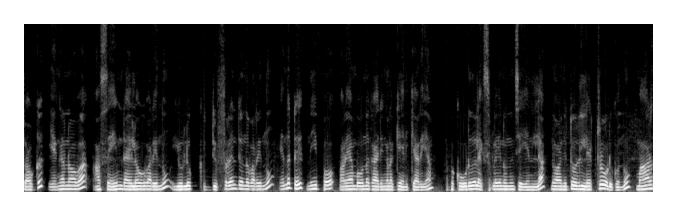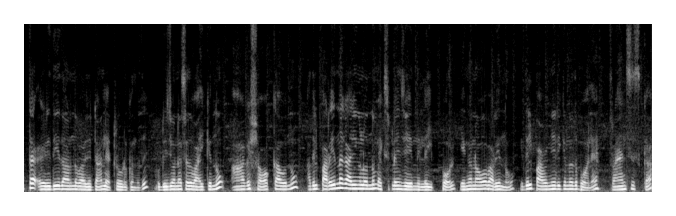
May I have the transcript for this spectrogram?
ഷോക്ക്. Younger Noah? ആ സെയിം ഡയലോഗ് പറയുന്നു. യു ലുക്ക് ഡിഫറെന്റ് എന്ന് പറയുന്നു. എന്നിട്ട് നീ ഇപ്പോ പറയാൻ പോകുന്ന കാര്യങ്ങളൊക്കെ എനിക്കറിയാം. അപ്പൊ കൂടുതൽ എക്സ്പ്ലെയിൻ ഒന്നും ചെയ്യുന്നില്ല. എന്ന് പറഞ്ഞിട്ട് ഒരു ലെറ്റർ കൊടുക്കുന്നു. മാർത്ത എഴുതിയതാണെന്ന് പറഞ്ഞിട്ടാണ് ലെറ്റർ കൊടുക്കുന്നത്. ഹുഡി ജോനസ് അത് വായിക്കുന്നു. ആകെ ഷോക്ക് ആവുന്നു. അതിൽ പറയുന്ന കാര്യങ്ങളൊന്നും എക്സ്പ്ലെയിൻ ചെയ്യുന്നില്ല ഇപ്പോൾ. എങ്ങനോവ പറയുന്നു. ഇതിൽ പറഞ്ഞിരിക്കുന്നത് പോലെ ഫ്രാൻസിസ്ക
